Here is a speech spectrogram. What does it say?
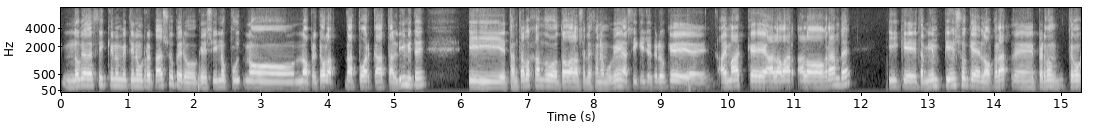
no voy a decir que no me tiene un repaso, pero que sí nos, no, no apretó las la tuercas hasta el límite y están trabajando todas las selecciones muy bien. Así que yo creo que hay más que alabar a los grandes y que también pienso que los gra- eh, perdón, tengo,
